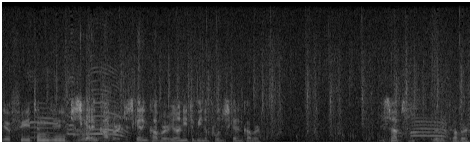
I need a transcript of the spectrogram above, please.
Your feet in the. Just get in cover. Just get in cover. You don't need to be in the pool. Just get in cover. This map's really cover.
